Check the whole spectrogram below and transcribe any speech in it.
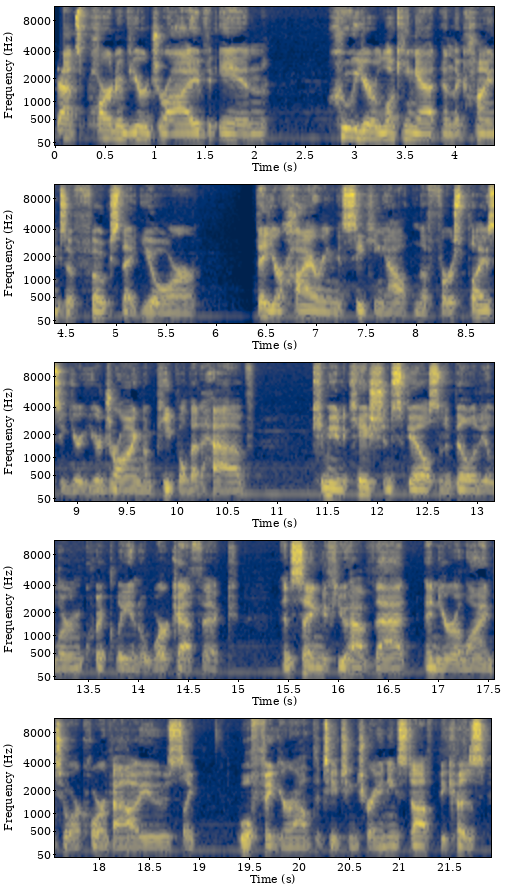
that's part of your drive in who you're looking at and the kinds of folks that you're that you're hiring and seeking out in the first place. You're you're drawing on people that have communication skills and ability to learn quickly and a work ethic and saying if you have that and you're aligned to our core values like we'll figure out the teaching training stuff because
